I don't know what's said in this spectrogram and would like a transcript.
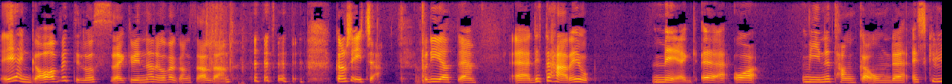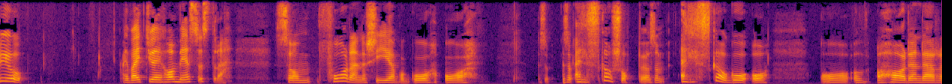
er en gave til oss kvinner i overgangsalderen. kanskje ikke. Fordi at dette her er jo meg og mine tanker om det. Jeg skulle jo jeg veit jo jeg har medsøstre som får energi av å gå og som, som, elsker å shoppe, og som elsker å gå og, og, og, og ha den der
